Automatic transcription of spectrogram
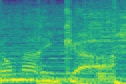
Jean-Marie K.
